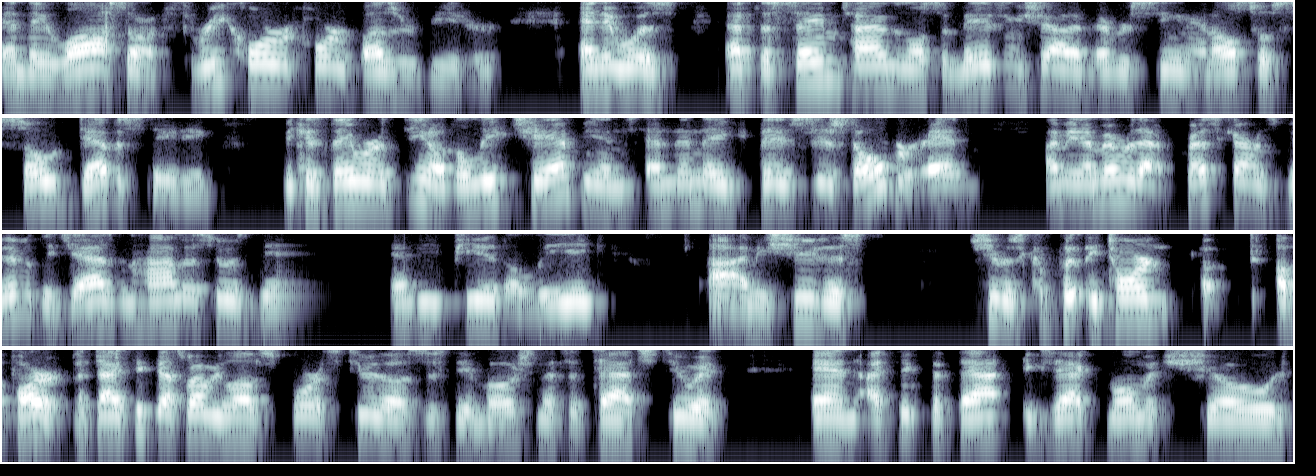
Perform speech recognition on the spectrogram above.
and they lost on a three quarter court buzzer beater. And it was at the same time the most amazing shot I've ever seen, and also so devastating because they were, you know, the league champions, and then they it's just over. And I mean, I remember that press conference vividly. Jasmine Hommes, who was the MVP of the league, uh, I mean, she just she was completely torn apart. But I think that's why we love sports too. Though is just the emotion that's attached to it, and I think that that exact moment showed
